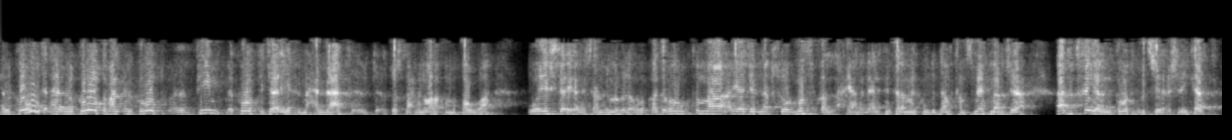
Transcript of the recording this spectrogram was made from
الكروت الكروت طبعا الكروت في كروت تجارية في المحلات تصنع من ورق مطوى ويشتريها الإنسان بمبلغ وقدره ثم يجد نفسه مثقل أحيانا لأنك أنت لما يكون قدامك 500 مرجع لا تتخيل أن كروتك بتصير 20 كرت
